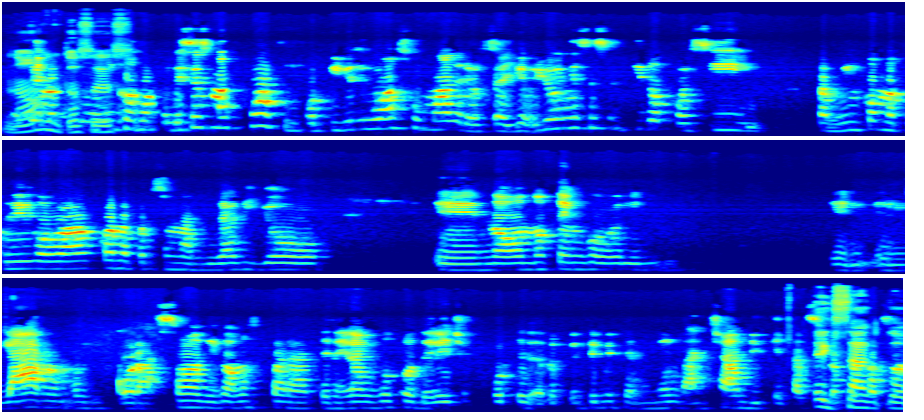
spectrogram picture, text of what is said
¿no? Entonces... Como que les es más fácil, porque yo digo a su madre, o sea, yo, yo en ese sentido, pues sí, también como te digo, va con la personalidad y yo eh, no, no tengo el el, el arma, el corazón, digamos, para tener amigos con derecho, porque de repente me termino enganchando y que tal Exacto,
